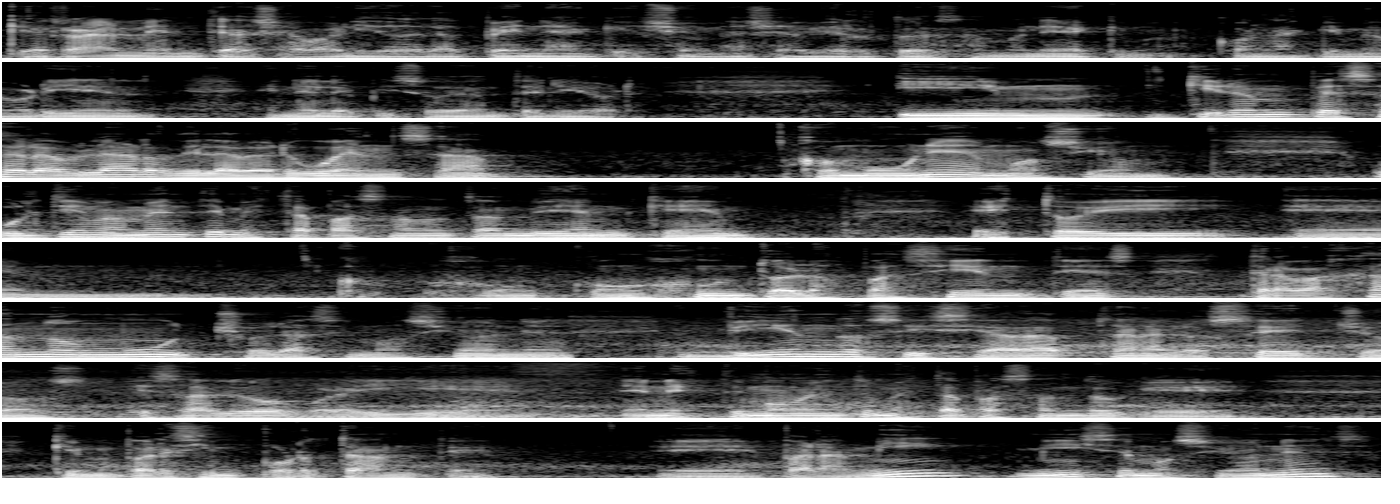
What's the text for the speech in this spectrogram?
realmente haya valido la pena que yo me haya abierto de esa manera que, con la que me abrí en, el episodio anterior. Y quiero empezar a hablar de la vergüenza como una emoción. Últimamente me está pasando también que estoy eh, conjunto a los pacientes trabajando mucho las emociones, viendo si se adaptan a los hechos. Es algo por ahí que en este momento me está pasando que, que me parece importante eh, para mí, mis emociones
